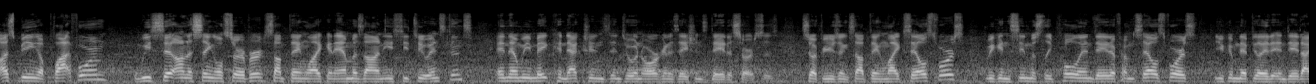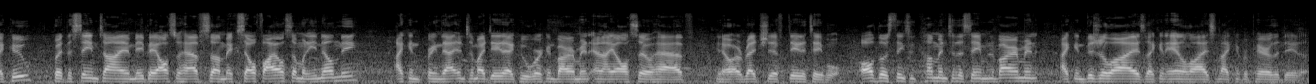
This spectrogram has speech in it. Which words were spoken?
us being a platform, we sit on a single server, something like an Amazon EC2 instance, and then we make connections into an organization's data sources. So if you're using something like Salesforce, we can seamlessly pull in data from Salesforce, you can manipulate it in Dataiku, but at the same time, maybe I also have some Excel file someone emailed me, I can bring that into my Dataiku work environment, and I also have you know, a Redshift data table. All those things can come into the same environment, I can visualize, I can analyze, and I can prepare the data.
